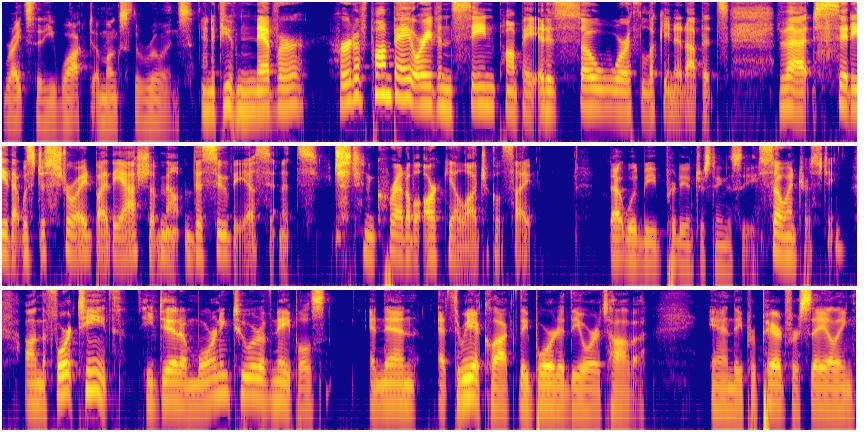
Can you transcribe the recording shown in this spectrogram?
writes that he walked amongst the ruins. And if you've never heard of Pompeii or even seen Pompeii, it is so worth looking it up. It's that city that was destroyed by the ash of Mount Vesuvius, and it's just an incredible archaeological site. That would be pretty interesting to see. So interesting. On the 14th, he did a morning tour of Naples, and then at 3 o'clock, they boarded the Orotava and they prepared for sailing,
